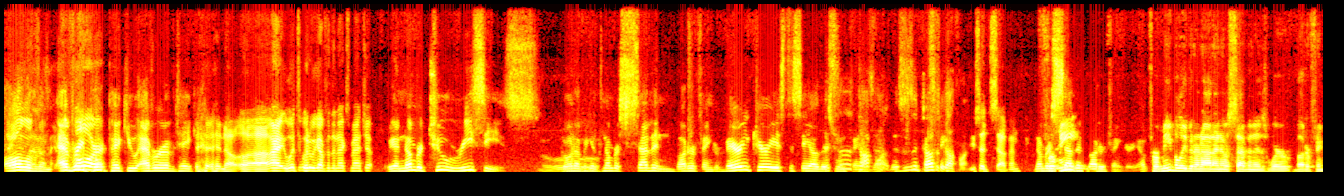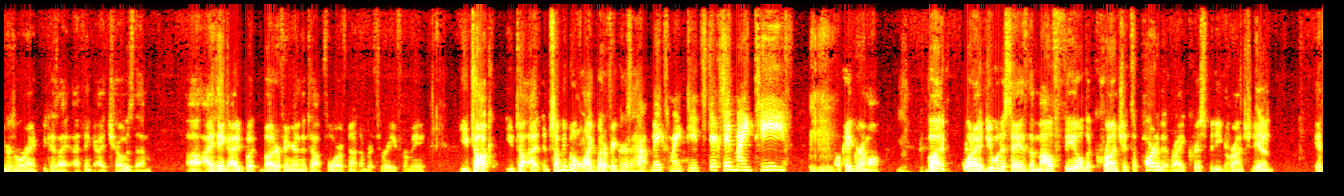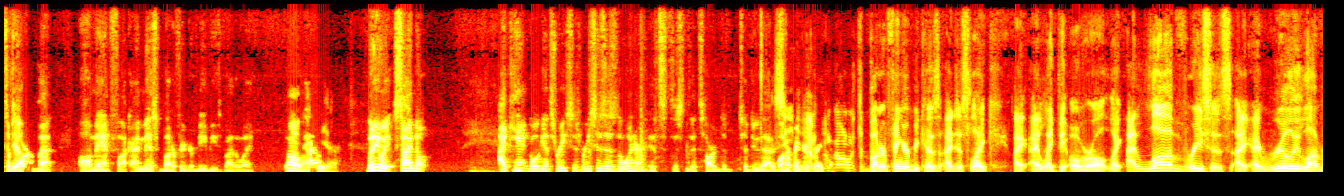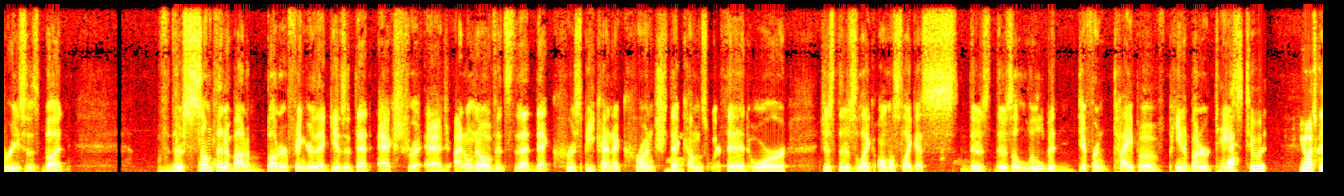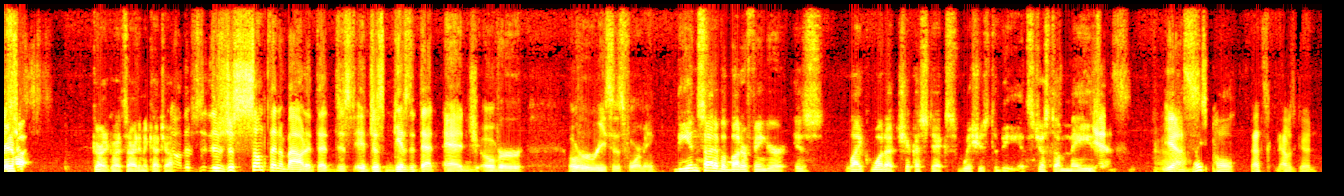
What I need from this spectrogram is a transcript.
All of them. Every Or- poop pick you ever have taken. no, uh, all right. What, what do we got for the next matchup? We got number two Reese's going up against number seven Butterfinger. Very curious to see how this, This one a pans out. one. This is a That's toughie. a tough one. You said seven. Number For me- seven Butterfinger. Yep. For me, believe it or not, I know seven is where Butterfingers were ranked because I, I think I chose them. Uh, I think I'd put Butterfinger in the top four, if not number three for me. You talk, you talk. uh, Some people don't like Butterfinger because it makes my teeth sticks in my teeth. okay, Grandma. But what I do want to say is the mouthfeel, the crunch, it's a part of it, right? Crispity, crunchy. Yeah. It's a Yeah. part of that. Oh man, fuck! I miss Butterfinger BBs, by the way. Oh hell yeah. But anyway, side note, I can't go against Reese's. Reese's is the winner. It's just it's hard to, to do that. See, Butterfinger's I'm, great. I'm going with the Butterfinger because I just like I, I like the overall like I love Reese's. I, I really love Reese's, but there's something about a Butterfinger that gives it that extra edge. I don't know if it's that that crispy kind of crunch Mm-hmm. that comes with it or just there's like almost like a s- there's there's a little bit different type of peanut butter taste to it. You know what's great There's about? Just- Go ahead, go ahead. Sorry, I didn't mean to cut you off. no, there's there's just something about it that just it just gives it that edge over over Reese's for me. the inside of a Butterfinger is like what a Chick-O-Sticks wishes to be. It's just amazing. Yes. Yes. Nice pull. That's that was good.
